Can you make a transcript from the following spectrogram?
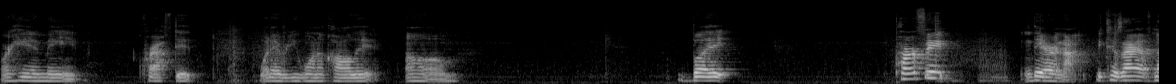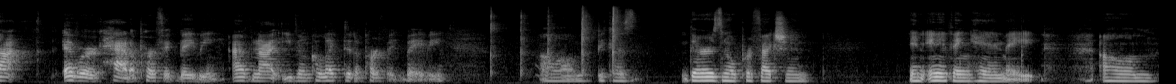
or handmade crafted whatever you want to call it. Um, but perfect, they are not because I have not ever had a perfect baby. I have not even collected a perfect baby um, because there is no perfection in anything handmade. Um,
